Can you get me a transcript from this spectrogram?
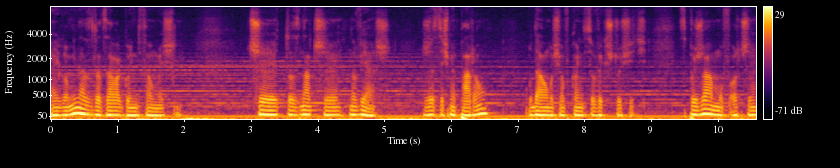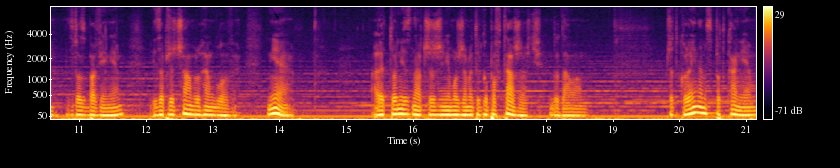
a jego mina zdradzała gonitwę myśli. Czy to znaczy, no wiesz, że jesteśmy parą? Udało mu się w końcu wykrztusić. Spojrzałam mu w oczy z rozbawieniem i zaprzeczałam ruchem głowy. Nie, ale to nie znaczy, że nie możemy tego powtarzać, dodałam. Przed kolejnym spotkaniem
